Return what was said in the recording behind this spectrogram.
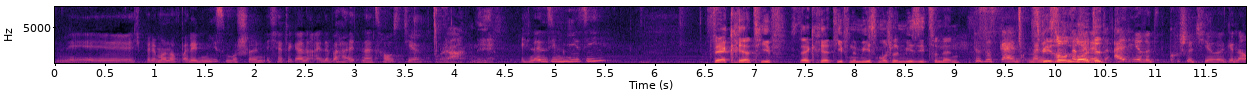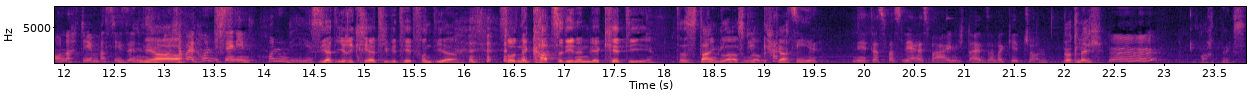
Nee, ich bin immer noch bei den Miesmuscheln. Ich hätte gerne eine behalten als Haustier. Ja, nee. Ich nenne sie Misi. Sehr kreativ, sehr kreativ, eine Miesmuschel Misi zu nennen. Das ist geil. Meine wie so Tochter Leute- benennt all ihre Kuscheltiere genau nach dem, was sie sind. Ja. Oh, ich habe einen Hund, ich nenne ihn Hundi. Sie hat ihre Kreativität von dir. So eine Katze, die nennen wir Kitty. Das ist dein Glas, Nee, glaube ich, gell? Katzi. Nee, das, was leer ist, war eigentlich deins, aber geht schon. Wirklich? Mhm. Macht nichts.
